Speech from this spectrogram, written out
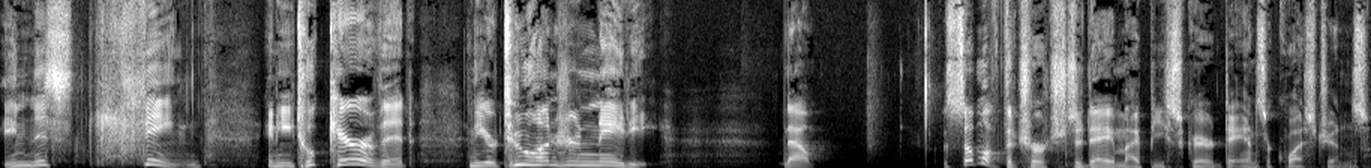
in this thing, and he took care of it in the year 280. Now, some of the church today might be scared to answer questions.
